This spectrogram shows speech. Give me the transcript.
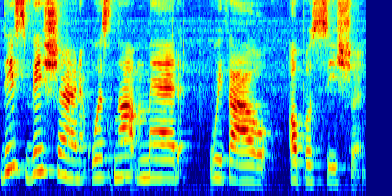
This vision was not met without opposition.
